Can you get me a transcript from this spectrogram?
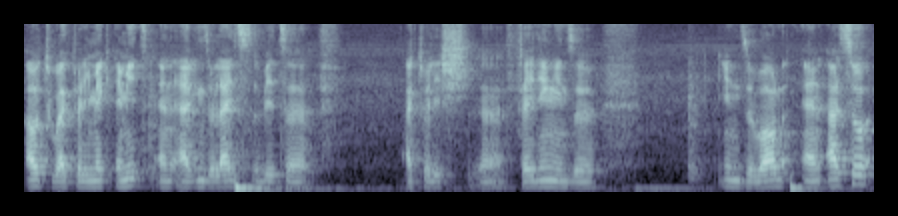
how to actually make emit and having the lights a bit uh, actually uh, fading in the in the world. And also,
